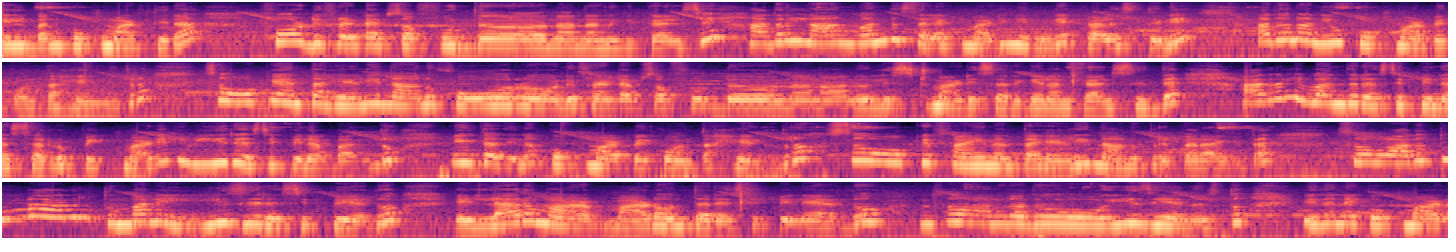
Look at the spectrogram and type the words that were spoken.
ಇಲ್ಲಿ ಬಂದು ಕುಕ್ ಮಾಡ್ತೀರಾ? Four different types of food ನಾನು ನನಗೆ ಕಳಿಸಿ. ಅದರಲ್ಲಿ ನಾನು ಒಂದು ಸೆಲೆಕ್ಟ್ ಮಾಡಿ ನಿಮಗೆ ಕಳಿಸ್ತೀನಿ. ಅದನ್ನು ನೀವು ಕುಕ್ ಮಾಡಬೇಕು ಅಂತ ಹೇಳಿದರು. ಸೊ ಓಕೆ ಅಂತ ಹೇಳಿ ನಾನು four different types of food ನಾನು ಲಿಸ್ಟ್ ಮಾಡಿ ಸರ್ಗೆ ನಾನು ಕಳಿಸಿದ್ದೆ. ಅದರಲ್ಲಿ ಒಂದು ರೆಸಿಪಿನ ಸರ್ ಪಿಕ್ ಮಾಡಿ, ನೀವು ಈ ರೆಸಿಪಿನ ಬಂದು ಇಂಥ ದಿನ ಕುಕ್ ಮಾಡಬೇಕು ಅಂತ ಹೇಳಿದ್ರು. ಸೊ ಓಕೆ ಫೈನ್ ಅಂತ ಹೇಳಿ ನಾನು ಪ್ರಿಪೇರ್ ಆಗಿದ್ದೆ. ಸೊ ಅದು ತುಂಬ ಅಂದರೆ ತುಂಬಾ ಈಸಿ ರೆಸಿಪಿ ಅದು. ಎಲ್ಲರೂ ಮಾಡೋವಂಥ ರೆಸಿಪಿನೇ ಅದು. ಸೊ ನನಗದು ಈಸಿ ಅನ್ನಿಸ್ತು. ಇದನ್ನೇ ಕುಕ್ ಮಾಡ,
